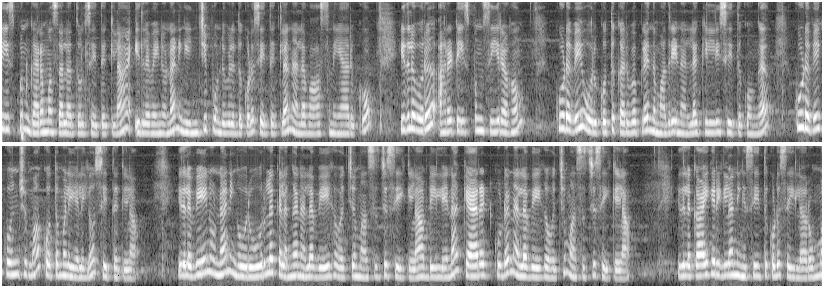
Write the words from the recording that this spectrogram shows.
டீஸ்பூன் கரம் மசாலா தூள் சேர்த்துக்கலாம். இதில் வேணும்னா நீங்கள் இஞ்சி பூண்டு விழுது கூட சேர்த்துக்கலாம். நல்லா வாசனையாக இருக்கும். இதில் ஒரு அரை டீஸ்பூன் சீரகம் கூடவே ஒரு கொத்து கருவேப்பிலை இந்த மாதிரி நல்லா கிள்ளி சேர்த்துக்கோங்க. கூடவே கொஞ்சமாக கொத்தமல்லி இலையும் சேர்த்துக்கலாம். இதில் வேணும்னா நீங்கள் ஒரு உருளைக்கிழங்க நல்லா வேக வச்சு மசிச்சு சேர்க்கலாம். அப்படி இல்லைன்னா கேரட் கூட நல்லா வேக வச்சு மசிச்சு சேர்க்கலாம். இதில் காய்கறிகள்லாம் நீங்கள் சேர்த்து கூட செய்யலாம். ரொம்ப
